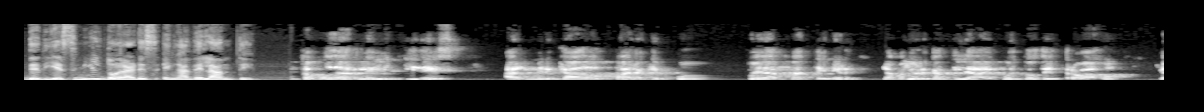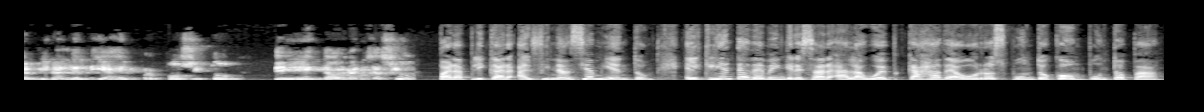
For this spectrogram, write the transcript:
de 10 mil dólares en adelante. Buscamos darle liquidez al mercado para que puedan mantener la mayor cantidad de puestos de trabajo, que al final del día es el propósito de esta organización. Para aplicar al financiamiento, el cliente debe ingresar a la web cajadeahorros.com.pa,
